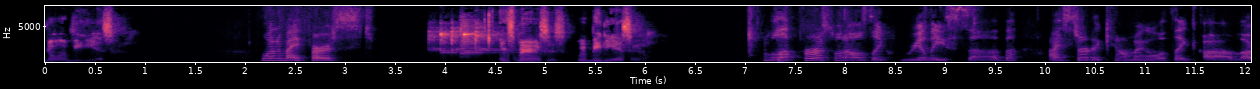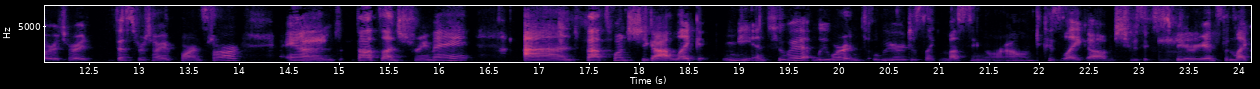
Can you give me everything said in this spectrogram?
doing BDSM? One of my first, Experiences with BDSM. well, at first when I was like really sub, I started coming with like um a retired this retired porn star, and that's on Streamate. And that's when she got like me into it. We weren't we were just like messing around because like um she was experienced in like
